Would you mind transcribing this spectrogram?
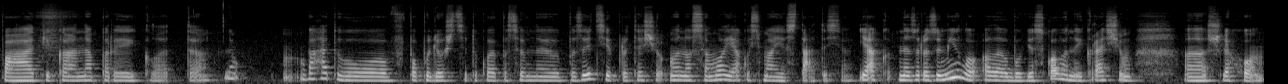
Папіка, наприклад. Ну, Багато в попелюшці такої пасивної позиції про те, що воно само якось має статися. Як незрозуміло, але обов'язково найкращим е, шляхом.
